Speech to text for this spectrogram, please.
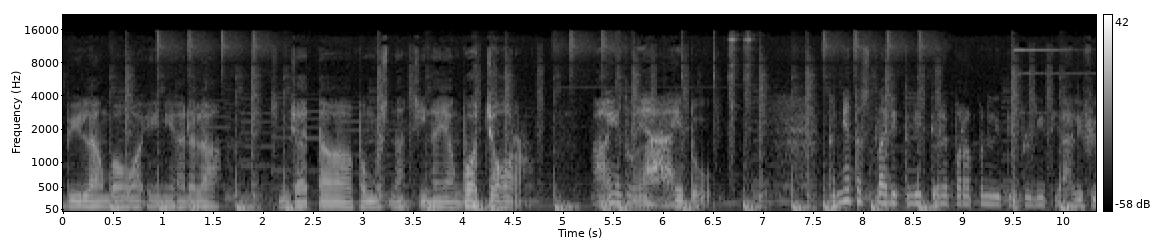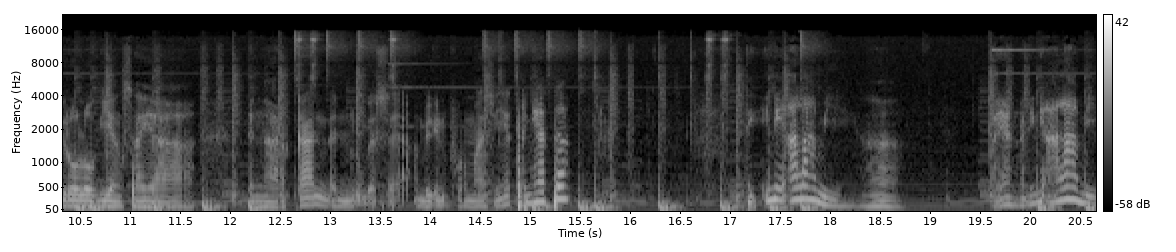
bilang bahwa ini adalah senjata pemusnah Cina yang bocor. Nah itu ya itu. Ternyata setelah diteliti oleh para peneliti-peneliti ahli virologi yang saya dengarkan dan juga saya ambil informasinya ternyata ini alami. Nah, bayangkan ini alami.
